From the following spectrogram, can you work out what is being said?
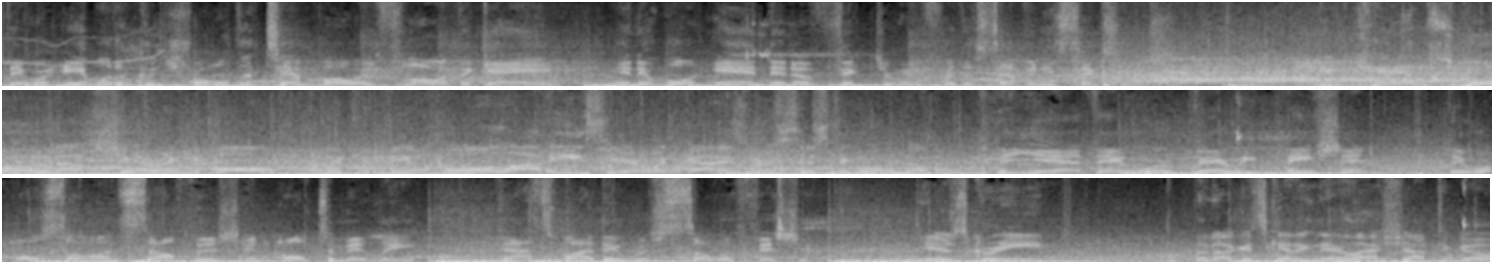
They were able to control the tempo and flow of the game, and it will end in a victory for the 76ers. You can score without sharing the ball, but it can be a whole lot easier when guys are assisting one another. yeah, they were very patient. They were also unselfish, and ultimately, that's why they were so efficient. Here's Green. The Nuggets getting their last shot to go.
